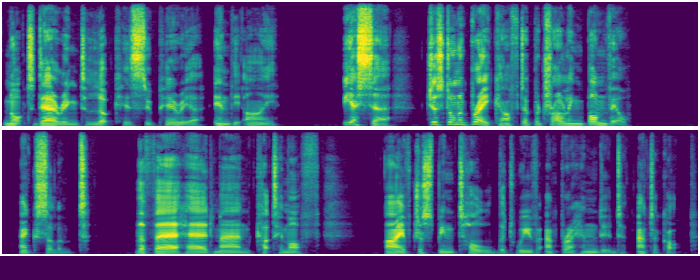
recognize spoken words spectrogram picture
not daring to look his superior in the eye. Yes, sir. Just on a break after patrolling Bonville. Excellent. The fair haired man cut him off. I've just been told that we've apprehended Attercop.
